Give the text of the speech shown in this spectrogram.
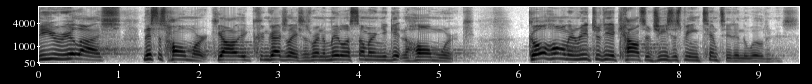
Do you realize this is homework? Y'all, eh, congratulations. We're in the middle of summer and you're getting homework. Go home and read through the accounts of Jesus being tempted in the wilderness.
